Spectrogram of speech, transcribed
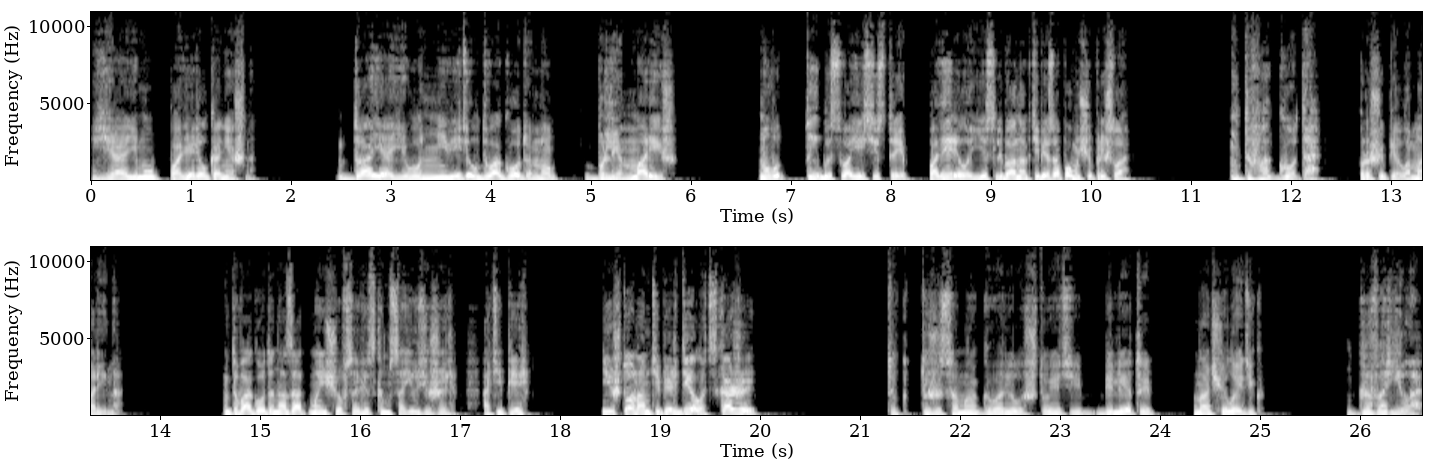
Я ему поверил, конечно. Да, я его не видел два года, но, блин, Мариш, ну вот ты бы своей сестре поверила, если бы она к тебе за помощью пришла? «Два года», — прошипела Марина. Два года назад мы еще в Советском Союзе жили, а теперь? И что нам теперь делать, скажи?» «Так ты же сама говорила, что эти билеты...» — начал Эдик. «Говорила».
